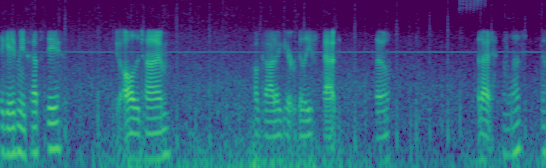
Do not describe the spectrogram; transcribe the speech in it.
They gave me Pepsi all the time. Oh god, I get really fat though. But I'd have Pepsi.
